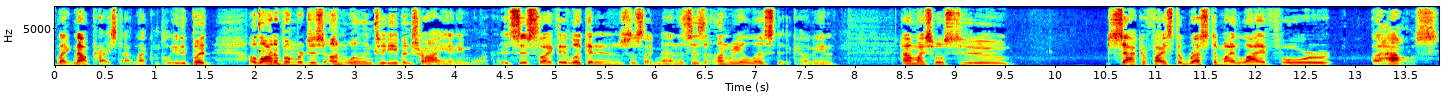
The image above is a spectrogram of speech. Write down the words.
like not priced out, not completely, but a lot of them are just unwilling to even try anymore. It's just like they look at it and it's just like, man, this is unrealistic. I mean, how am I supposed to sacrifice the rest of my life for a house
